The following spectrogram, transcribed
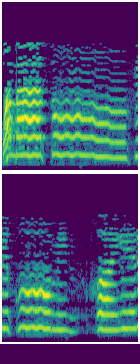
وَمَا تُنفِقُوا مِنْ خَيْرٍ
